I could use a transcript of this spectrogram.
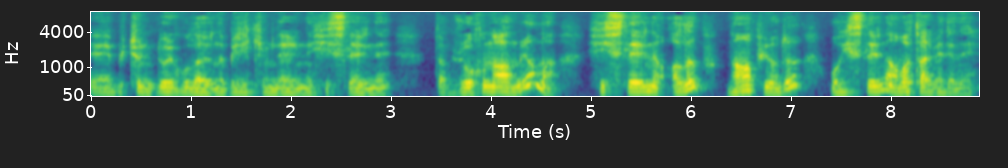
e, bütün duygularını, birikimlerini, hislerini tabii ruhunu almıyor ama hislerini alıp ne yapıyordu? O hislerini avatar bedeni,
